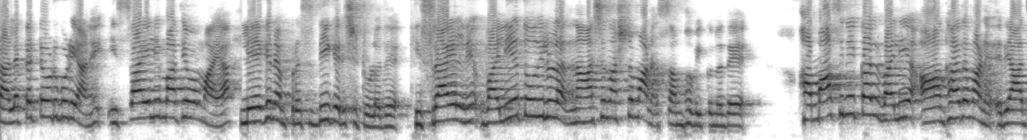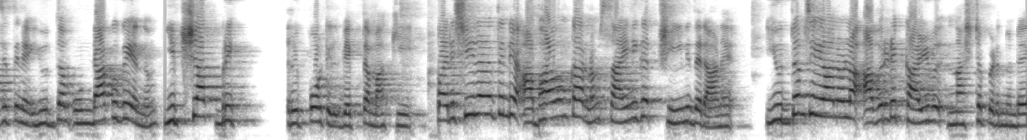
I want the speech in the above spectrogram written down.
തലക്കെട്ടോടുകൂടിയാണ് ഇസ്രായേലി മാധ്യമമായ ലേഖനം പ്രസിദ്ധീകരിച്ചിട്ടുള്ളത്. ഇസ്രായേലിന് വലിയ തോതിലുള്ള നാശനഷ്ടമാണ് സംഭവിക്കുന്നത്. ഹമാസിനേക്കാൾ വലിയ ആഘാതമാണ് രാജ്യത്തിന് യുദ്ധം ഉണ്ടാക്കുകയെന്നും ഇക്ഷാക് ബ്രിക് റിപ്പോർട്ടിൽ വ്യക്തമാക്കി. പരിശീലനത്തിന്റെ അഭാവം കാരണം സൈനികർ ക്ഷീണിതരാണ്. യുദ്ധം ചെയ്യാനുള്ള അവരുടെ കഴിവ് നഷ്ടപ്പെടുന്നുണ്ട്.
